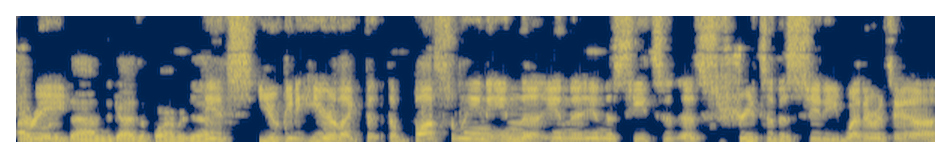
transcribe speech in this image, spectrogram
I wrote street. it down. The guy's apartment. Yeah. It's you could hear like the, the bustling in the in the in the seats uh, streets of the city, whether it's uh,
